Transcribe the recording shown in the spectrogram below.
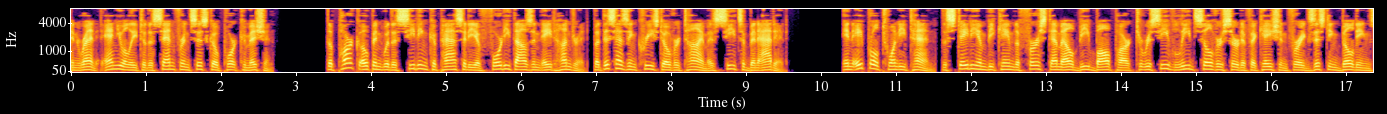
in rent annually to the San Francisco Port Commission. The park opened with a seating capacity of 40,800, but this has increased over time as seats have been added. In April 2010, the stadium became the first MLB ballpark to receive LEED Silver certification for existing buildings,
